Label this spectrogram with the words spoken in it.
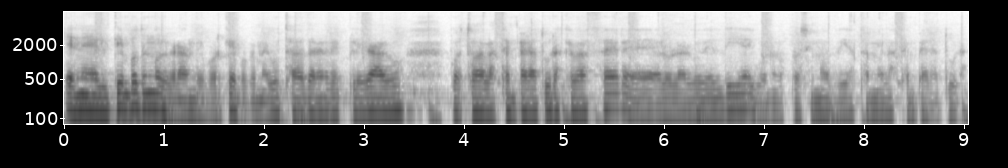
En el tiempo tengo el grande, ¿por qué? Porque me gusta tener desplegado pues todas las temperaturas que va a hacer eh, a lo largo del día y bueno, los próximos días también las temperaturas.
